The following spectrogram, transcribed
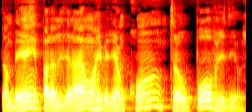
também para liderar uma rebelião contra o povo de Deus.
